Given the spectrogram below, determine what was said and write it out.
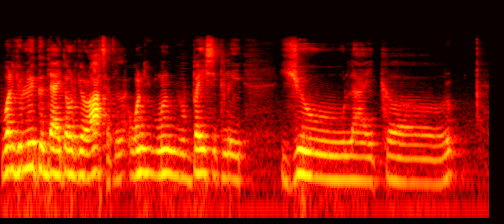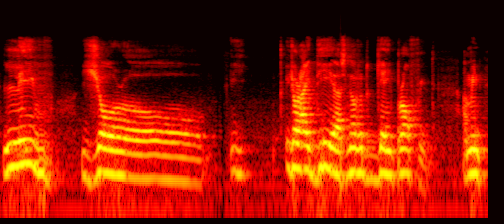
when you liquidate all your assets, when you when you basically you like uh, leave your uh, your ideas in order to gain profit. I mean,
